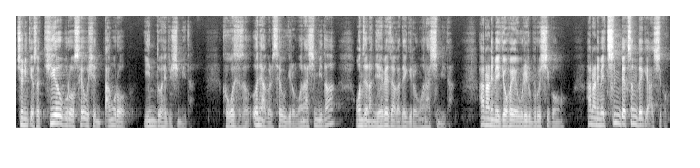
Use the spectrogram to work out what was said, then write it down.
주님께서 기업으로 세우신 땅으로 인도해 주십니다. 그곳에서 언약을 세우기를 원하십니다. 온전한 예배자가 되기를 원하십니다. 하나님의 교회에 우리를 부르시고 하나님의 친백성 되게 하시고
